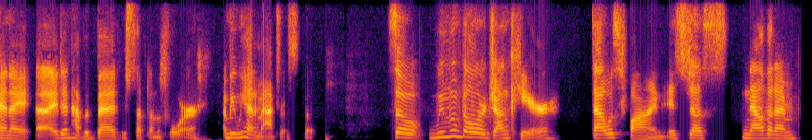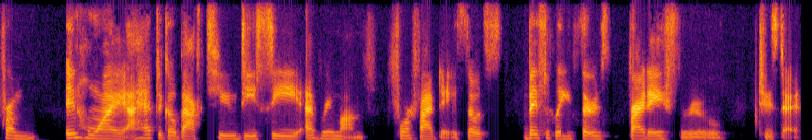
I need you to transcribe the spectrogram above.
And I, I didn't have a bed. We slept on the floor. I mean, we had a mattress, but so we moved all our junk here. That was fine. It's just now that I'm from in Hawaii, I have to go back to DC every month for five days. So it's basically Thursday, Friday through Tuesday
